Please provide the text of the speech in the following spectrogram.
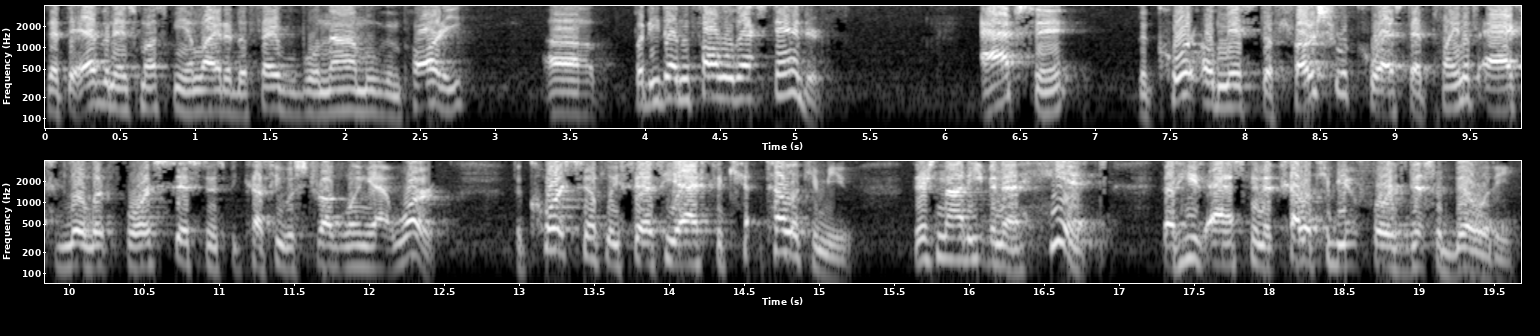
that the evidence must be in light of the favorable non-moving party, uh, but he doesn't follow that standard. Absent, the court omits the first request that plaintiff asked Lillard for assistance because he was struggling at work. The court simply says he asked to telecommute. There's not even a hint that he's asking to telecommute for his disability.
